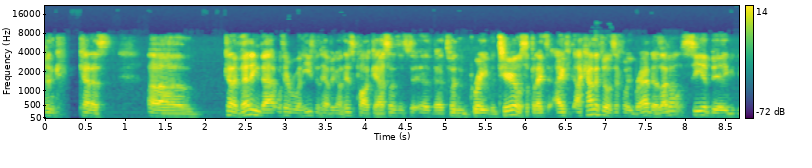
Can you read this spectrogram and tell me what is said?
been kind of uh, kind of vetting that with everyone he's been having on his podcast. That's, been great material. But I, I, I kind of feel exactly what Brad does. I don't see a big.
